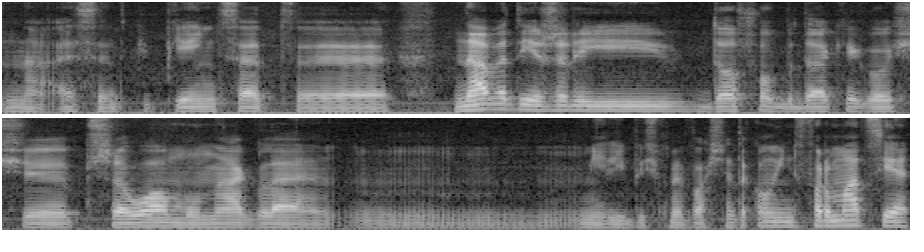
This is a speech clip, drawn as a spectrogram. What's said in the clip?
na S&P 500. e, Nawet jeżeli doszłoby do jakiegoś e, przełomu nagle, mm, mielibyśmy właśnie taką informację,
